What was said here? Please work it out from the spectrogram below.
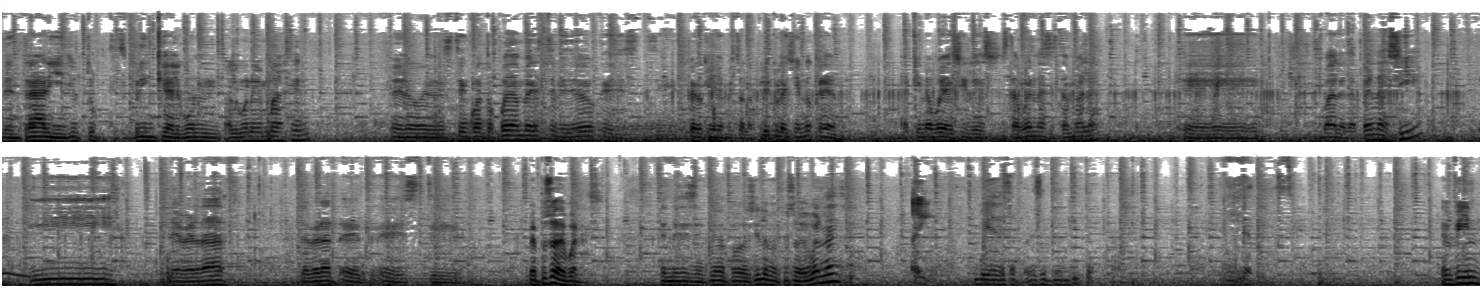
de entrar y en YouTube brinque algún, alguna imagen. Pero este, en cuanto puedan ver este video, que este, espero que hayan visto la película. Y si no, crean, aquí no voy a decirles si está buena, si está mala. Eh, vale la pena, sí. Y de verdad, de verdad, eh, este, me puso de buenas. En ese sentido, puedo decirlo, me puso de buenas. Ay, voy a desaparecer tantito. En fin,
